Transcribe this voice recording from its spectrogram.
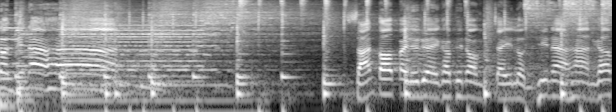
นนทินาฮาสารต่อไปเรื่อยๆครับพี่น้องใจหล่นที่หน้าห้านครับ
